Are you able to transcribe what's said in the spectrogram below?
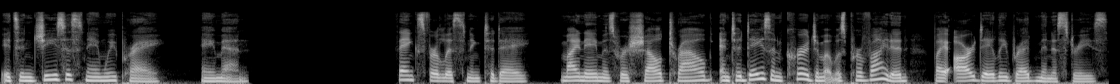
It's in Jesus' name we pray. Amen. Thanks for listening today. My name is Rochelle Traub, and today's encouragement was provided by Our Daily Bread Ministries.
